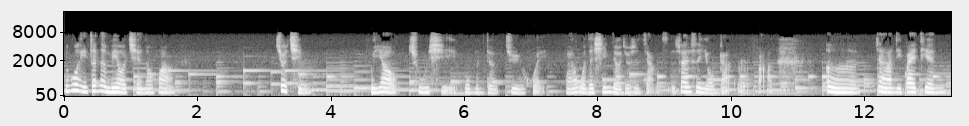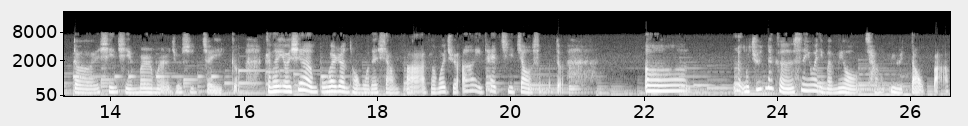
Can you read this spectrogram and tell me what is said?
如果你真的没有钱的话，就请不要出席我们的聚会。反正我的心得就是这样子，算是有感而发。嗯，样礼拜天的心情妹妹就是这一个，可能有些人不会认同我的想法，可能会觉得啊你太计较什么的。嗯，那我觉得那可能是因为你们没有常遇到吧。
